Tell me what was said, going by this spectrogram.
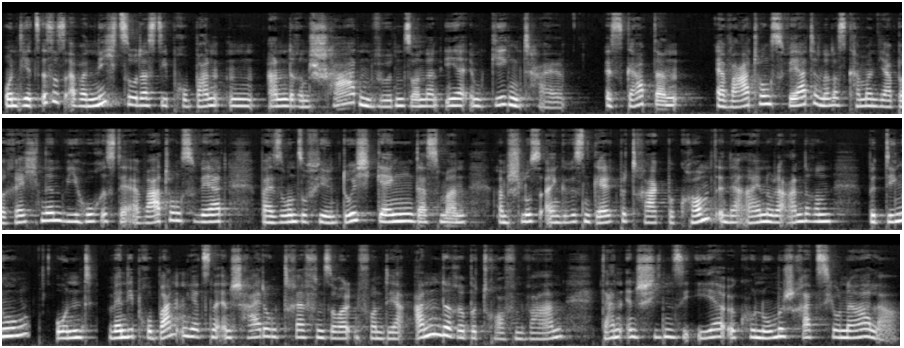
Und jetzt ist es aber nicht so, dass die Probanden anderen schaden würden, sondern eher im Gegenteil. Es gab dann Erwartungswerte, ne, das kann man ja berechnen, wie hoch ist der Erwartungswert bei so und so vielen Durchgängen, dass man am Schluss einen gewissen Geldbetrag bekommt in der einen oder anderen Bedingung. Und wenn die Probanden jetzt eine Entscheidung treffen sollten, von der andere betroffen waren, dann entschieden sie eher ökonomisch rationaler.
